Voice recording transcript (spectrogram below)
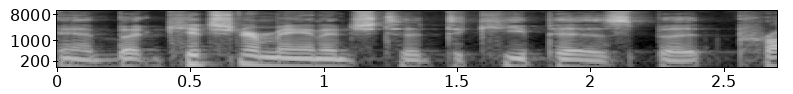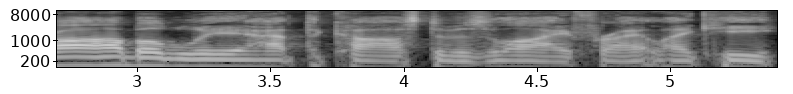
eh, but Kitchener managed to, to keep his, but probably at the cost of his life, right? Like he,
